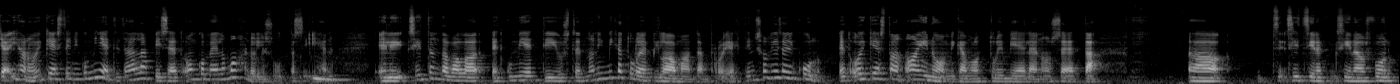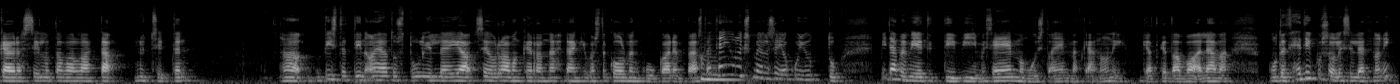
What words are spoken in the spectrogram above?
ja ihan oikeasti niin kuin mietitään läpi se, että onko meillä mahdollisuutta siihen. Mm. Eli sitten tavallaan, että kun miettii just, että no niin, mikä tulee pilaamaan tämän projektin, niin se oli se, niin kuin, että oikeastaan ainoa, mikä mulle tuli mieleen, on se, että ää, sit siinä, siinä olisi voinut käydä sillä tavalla, että nyt sitten ää, pistettiin ajatus tulille ja seuraavan kerran nähdäänkin vasta kolmen kuukauden päästä. Mm. Että ei oliko meillä se joku juttu, mitä me mietittiin viimeksi, en mä muista, en mäkään, no niin, jatketaan vaan elämää. Mutta heti kun se oli silleen, että no niin,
